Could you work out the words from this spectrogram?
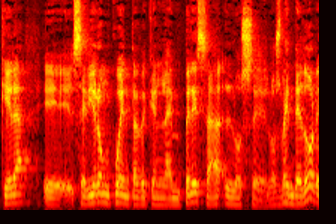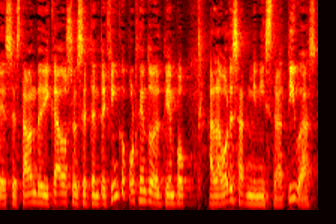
que era, eh, se dieron cuenta de que en la empresa los, eh, los vendedores estaban dedicados el 75% del tiempo a labores administrativas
